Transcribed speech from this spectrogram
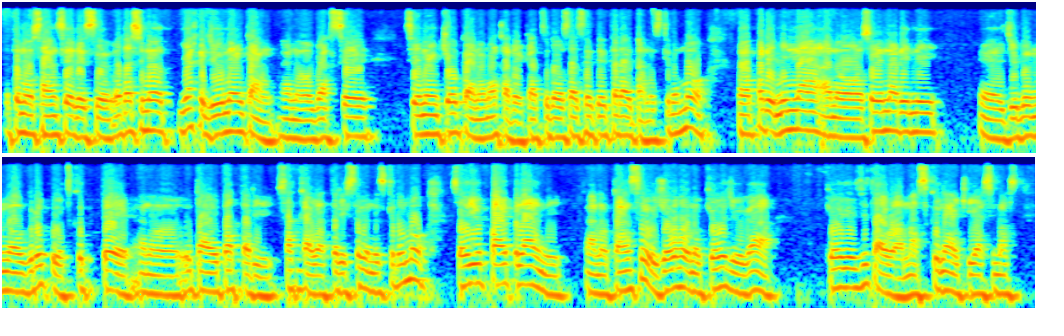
とても賛成です。私も約10年間あの学生青年協会の中で活動させていただいたんですけどもやっぱりみんなあのそれなりに えー、自分のグループを作ってあの歌を歌ったりサッカーやったりしてるんですけどもそういうパイプラインにあの関する情報の共有が共有自体はまあ少ない気がします。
